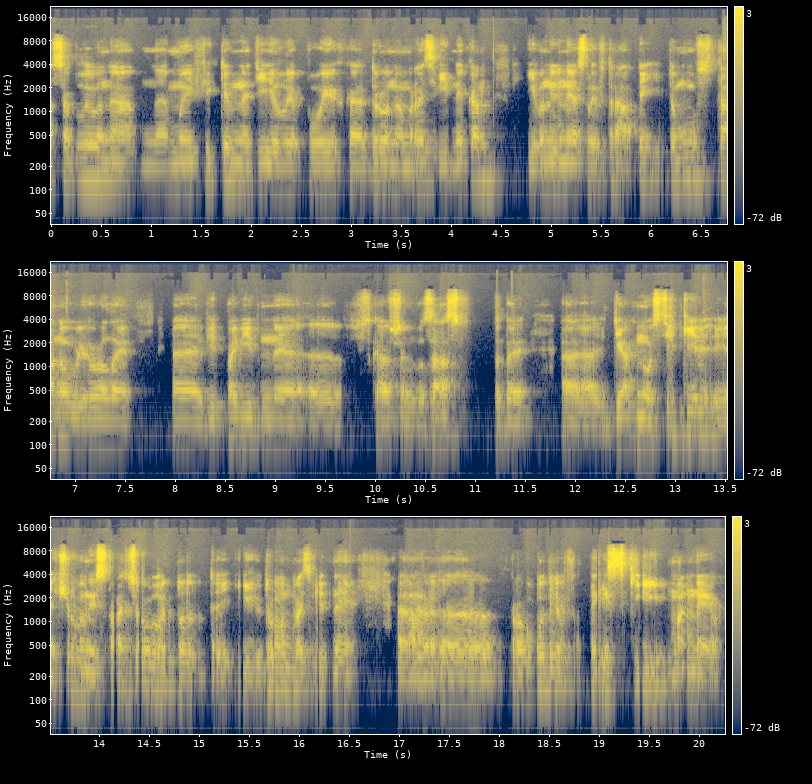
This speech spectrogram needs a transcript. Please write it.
Особливо на на- ми ефективно діяли по їх е, дронам-розвідникам, і вони несли втрати, і тому встановлювали е, відповідні, е, скажімо, засоби е, діагностики. Якщо вони спрацьовували, то їх дрон розвідний проводив різкий маневр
